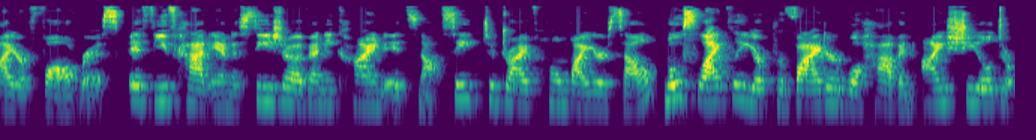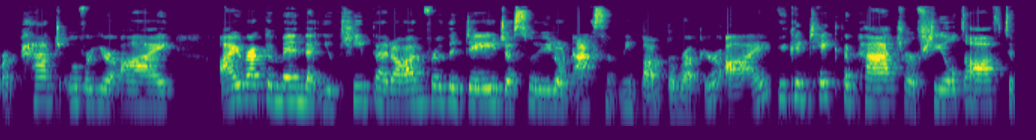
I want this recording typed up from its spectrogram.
higher fall risk. If you've had anesthesia of any kind, it's not safe to drive home by yourself. Most likely, your provider will have an eye shield or a patch over your eye I recommend that you keep that on for the day just so you don't accidentally bump or rub your eye. You can take the patch or shield off to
